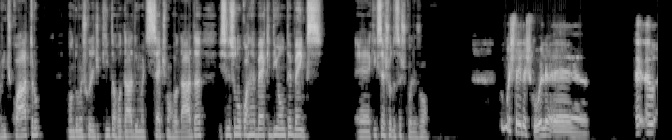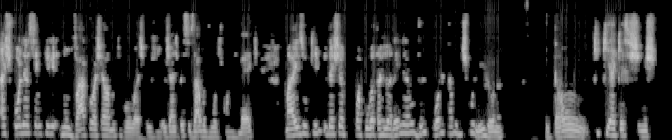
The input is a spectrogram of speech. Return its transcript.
24. Mandou uma escolha de quinta rodada e uma de sétima rodada. E selecionou o cornerback Deontay Banks. O é, que, que, você achou dessa escolha, João? Eu gostei da escolha. É... É, é, a escolha sempre num vácuo eu achei ela muito boa. Acho que os Giants precisavam de outro cornerback. Mas o que deixa a pulga atrás da orelha é o Joey Porter estava disponível, né? Então, o que, que, é que esses times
